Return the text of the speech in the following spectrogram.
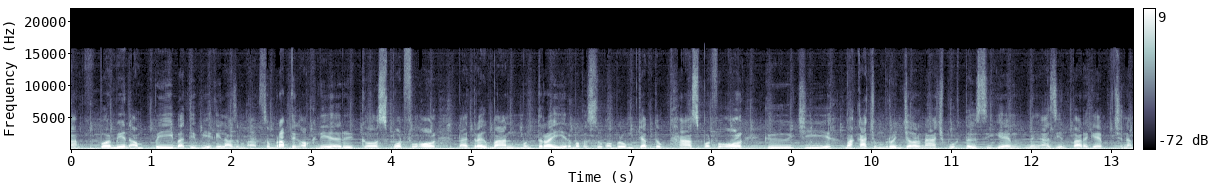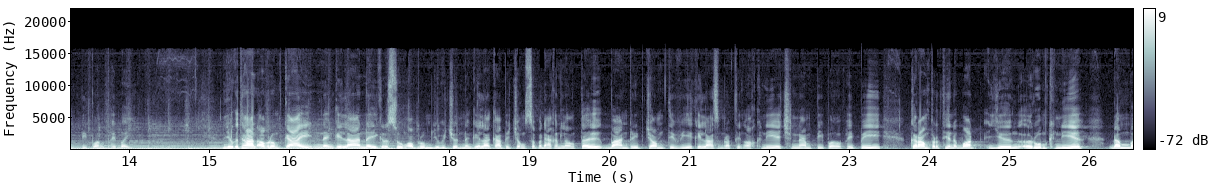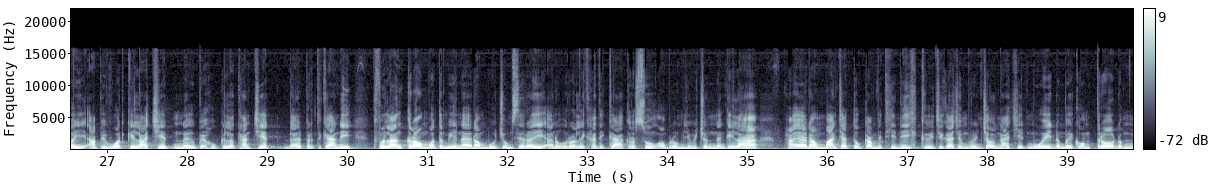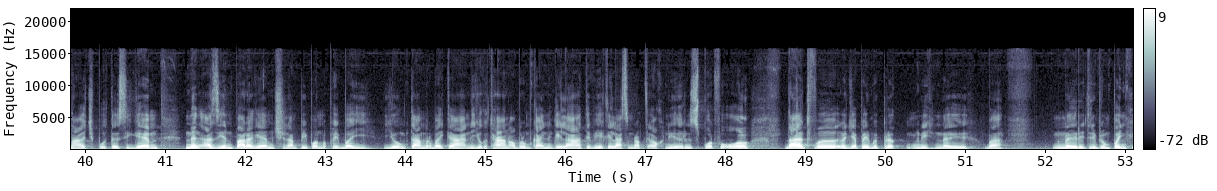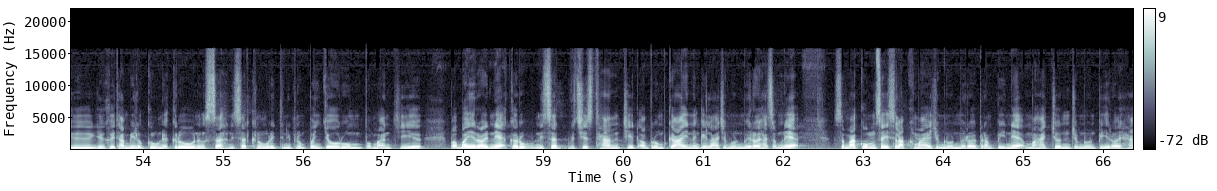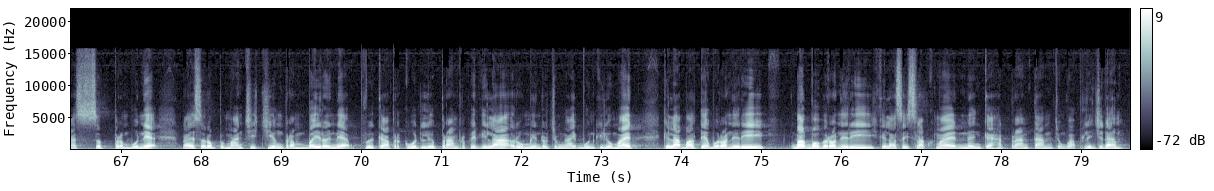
បាទព័ត៌មានអំពីបាទទិវាកីឡាសម្រាប់ទាំងអស់គ្នាឬក៏ Sport for All ដែលត្រូវបានមន្ត្រីរបស់ក្រសួងអប់រំចាត់ទុកថា Sport for All គឺជាបាទការជំរុញចលនាឆ្ពោះទៅ SEA Games និង ASEAN Para Games ឆ្នាំ2023នាយកដ្ឋានអប់រំកាយនិងកីឡានៃក្រសួងអប់រំយុវជននិងកីឡាកាលពីចុងសប្តាហ៍កន្លងទៅបានរៀបចំទិវាកីឡាសម្រាប់ទាំងអស់គ្នាឆ្នាំ2022ក្រុមប្រធានបទយើងរួមគ្នាដើម្បីអភិវឌ្ឍកីឡាជាតិនៅពហុកីឡដ្ឋានជាតិដែលព្រឹត្តិការណ៍នេះធ្វើឡើងក្រោមវត្តមានអាដាមប៊ូជុំសេរីអនុរដ្ឋលេខាធិការក្រសួងអប់រំយុវជននិងកីឡាហើយអាដាមបានចាត់ទុកកម្មវិធីនេះគឺជាការជំរុញចលនាជាតិមួយដើម្បីគ្រប់គ្រងដំណើរឆ្ពោះទៅស៊ីហ្គេមនិងអាស៊ានប៉ារ៉ាហ្គេមឆ្នាំ2023យោងតាមរបាយការណ៍នាយកដ្ឋានអប់រំកាយនិងកីឡាទិវាកីឡាសម្រាប់អ្នកគ្នាឬ Sport for All ដែលធ្វើរយៈពេលមួយព្រឹកនេះនៅបាទ នៅរាជធានីភ្នំពេញគឺយើងឃើញថាមានលោកគ្រូអ្នកគ្រូនិងសិស្សនិស្សិតក្នុងរាជធានីភ្នំពេញចូលរួមប្រមាណជា300នាក់គរុនិស្សិតវិទ្យាស្ថានជាតិអប់រំកាយនិងកីឡាចំនួន150នាក់សមាគមសីស្លាប់ខ្មែរចំនួន107នាក់មហាជនចំនួន259នាក់ដែលសរុបប្រមាណជាជាង800នាក់ធ្វើការប្រកួតលើ5ប្រភេទកីឡារួមមានរត់ចម្ងាយ4គីឡូម៉ែត្រកីឡាបាល់ទះបុរសនារីបាល់បោះបុរសនារីកីឡាសីស្លាប់ខ្មែរនិងការហាត់ប្រាណតាមចង្វាក់ភ្លេងជាដើម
